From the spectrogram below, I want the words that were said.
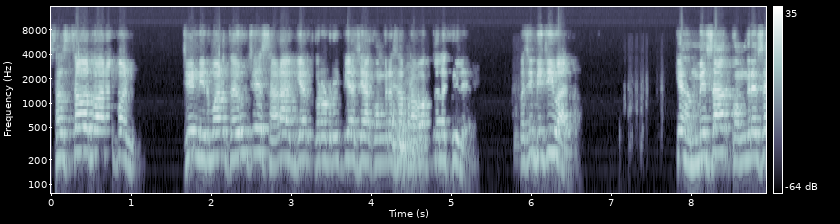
સંસ્થાઓ દ્વારા પણ જે નિર્માણ થયું છે, સાડા અગિયાર કરોડ રૂપિયા છે આ કોંગ્રેસના પ્રવક્તા લખી લે. પછી બીજી વાત, કે હંમેશા કોંગ્રેસે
